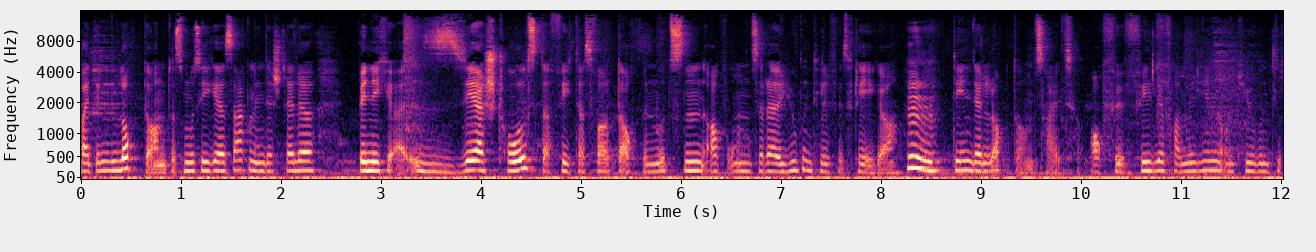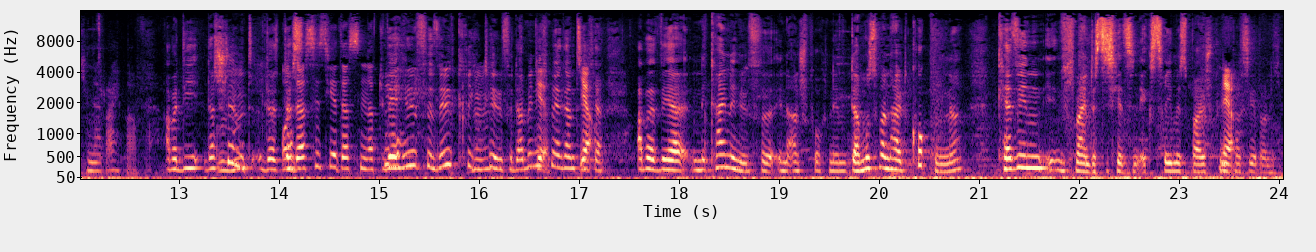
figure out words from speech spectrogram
bei dem Lockdown, das muss ich ja sagen, in der Stelle bin ich äh, sehr stolz, darf ich das Wort auch benutzen, auf unsere Jugendhilfeträger, mhm. die in der Lockdown-Zeit auch für viele Familien und Jugendlichen erreichbar waren. Aber die, das mhm. stimmt. Das, und das ist ja das natürlich. Wer Hilfe will, kriegt mhm. Hilfe. Da bin ja. ich mir ganz ja. sicher. Aber wer ne, keine Hilfe in Anspruch nimmt, da muss man halt gucken. Ne? Kevin, ich meine, das ist jetzt ein extremes Beispiel, ja. passiert auch nicht.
